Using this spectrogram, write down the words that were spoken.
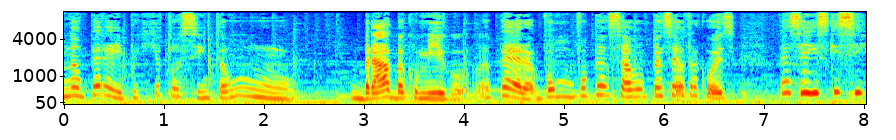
não, peraí, por que eu tô assim tão braba comigo? Pera, vou, vou pensar, vou pensar em outra coisa. Pensei e esqueci.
